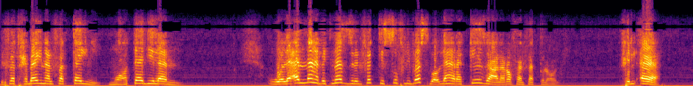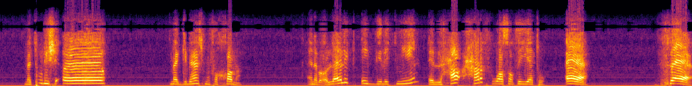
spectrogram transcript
بفتح بين الفكين معتدلا ولأنها بتنزل الفك السفلي بس بقول لها ركزي على رفع الفك العلوي في الآ ما تقوليش آ ما تجيبهاش مفخمة. أنا بقول لك ادي الاثنين الحرف وسطيته. آ فا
